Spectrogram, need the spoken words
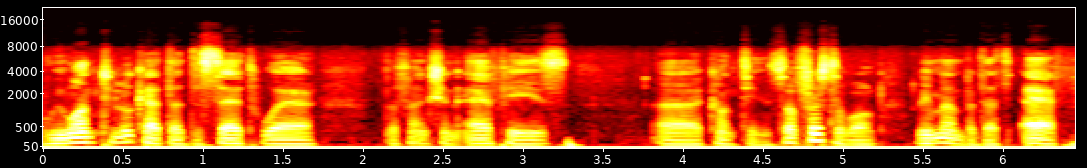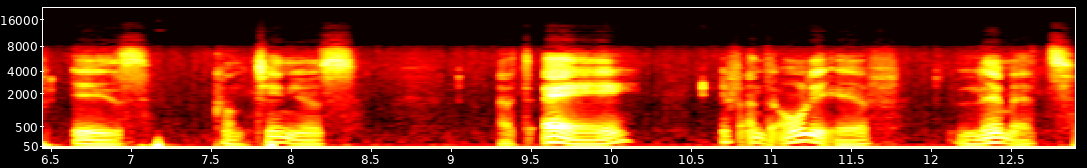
we want to look at, at the set where the function f is uh, continuous. So first of all, remember that f is continuous at a if and only if limit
